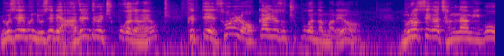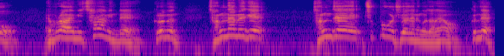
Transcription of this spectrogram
요셉은 요셉의 아들들을 축복하잖아요. 그 그때 손을 엇갈려서 축복한단 말이에요. 문하세가 장남이고 에브라임이 차남인데 그러면 장남에게 장자의 축복을 줘야 되는 거잖아요. 근데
